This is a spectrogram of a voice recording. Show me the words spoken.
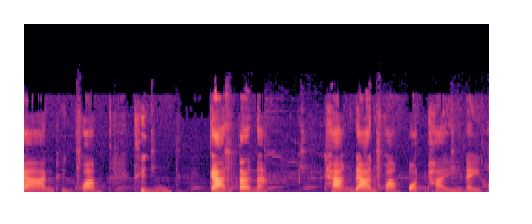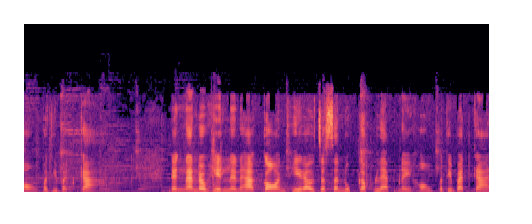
การถึงความถึงการตระหนัก ทางด้านความปลอดภัยในห้องปฏิบัติการ ดังนั้นเราเห็นเลยนะคะ ก่อนที่เราจะสนุกกับแ a บในห้องปฏิบัติการ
